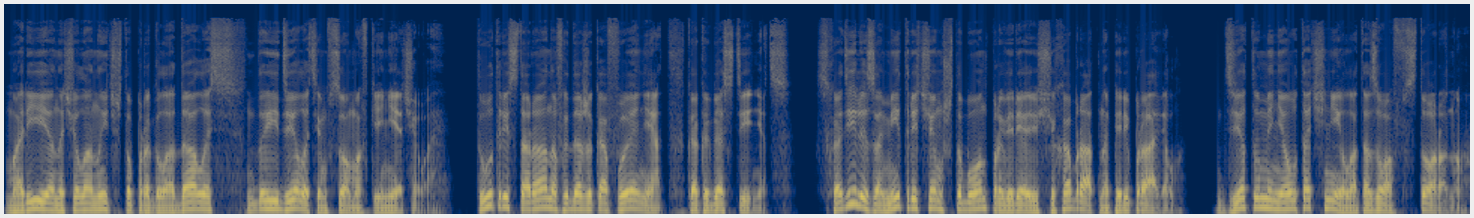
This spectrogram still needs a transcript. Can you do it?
Мария начала ныть, что проголодалась, да и делать им в Сомовке нечего. Тут ресторанов и даже кафе нет, как и гостиниц. Сходили за Митричем, чтобы он проверяющих обратно переправил. Дед у меня уточнил, отозвав в сторону.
